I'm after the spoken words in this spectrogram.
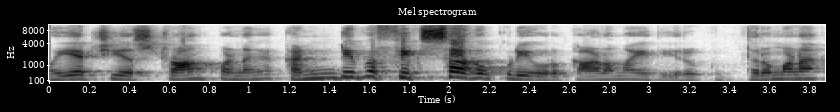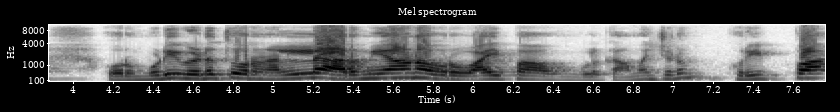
முயற்சியை ஸ்ட்ராங் பண்ணுங்கள் கண்டிப்பாக ஃபிக்ஸாக ஆகக்கூடிய ஒரு காலமாக இது இருக்கும். திருமண ஒரு முடிவெடுத்து ஒரு நல்ல அருமையான ஒரு வாய்ப்பாக உங்களுக்கு அமைஞ்சிடும். குறிப்பாக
